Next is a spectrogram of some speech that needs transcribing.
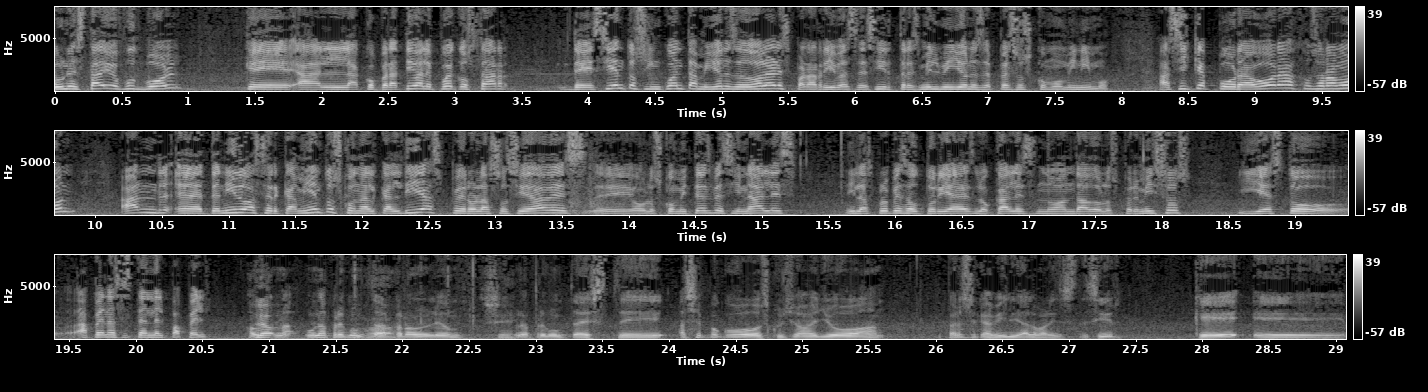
un estadio de fútbol que a la cooperativa le puede costar de 150 millones de dólares para arriba, es decir, 3 mil millones de pesos como mínimo. Así que por ahora, José Ramón, han eh, tenido acercamientos con alcaldías, pero las sociedades eh, o los comités vecinales y las propias autoridades locales no han dado los permisos y esto apenas está en el papel. una, pregunta, perdón, León. Una pregunta. Este, hace poco escuchaba yo a, me parece que a Billy Álvarez decir que eh,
